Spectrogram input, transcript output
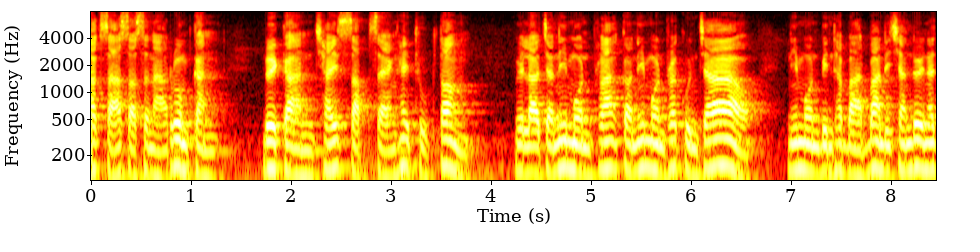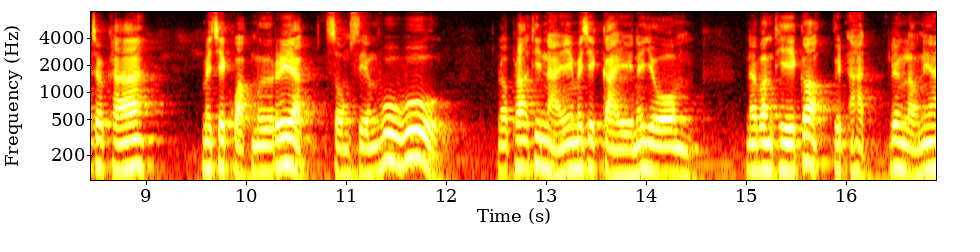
รักษาศาสนาร่วมกัน ด้วยการใช้สับแสงให้ถูกต้อง เวลาจะนิมนต์พระก็นิมนต์พระคุณเจ้า นิมนต์บิณฑบาตบ้านดิฉันด้วยนะเจ้าคะไม่ใช่กวักมือเรียก ส่งเสียงวู้วู้แล้วพระที่ไหนไม่ใช่ไก่นะโยม นะบางทีก็อึดอัดเรื่องเหล่านี้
